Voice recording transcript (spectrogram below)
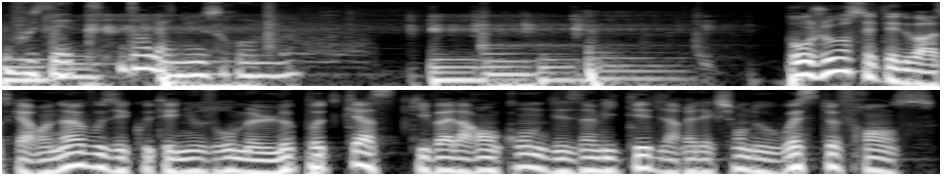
Vous êtes dans la newsroom. Bonjour, c'est Edouard Escarona, vous écoutez Newsroom, le podcast qui va à la rencontre des invités de la rédaction de Ouest France.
